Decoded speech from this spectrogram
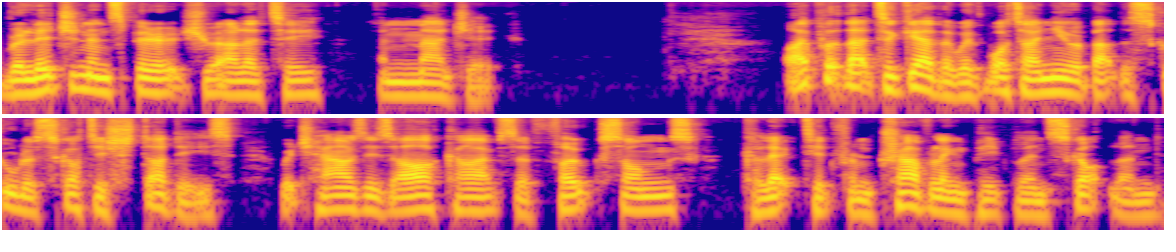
religion and spirituality, and magic. I put that together with what I knew about the School of Scottish Studies, which houses archives of folk songs, collected from travelling people in Scotland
